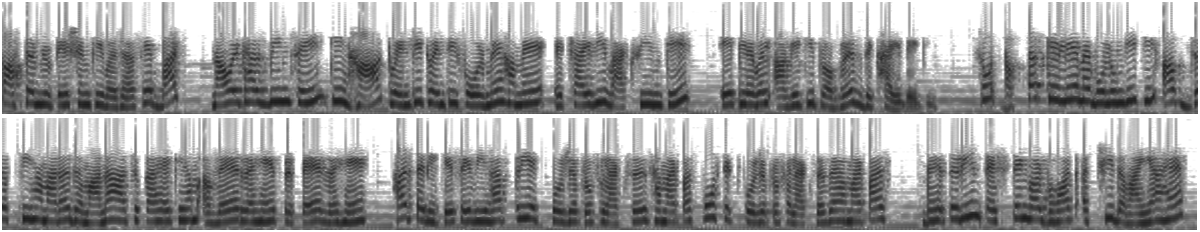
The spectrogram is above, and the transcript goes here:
फास्टर म्यूटेशन की वजह से। But now it has been saying कि हाँ 2024 में हमें एचआईवी वैक्सीन के एक लेवल आगे की प्रोग्रेस दिखाई देगी। सो so, तब तक के लिए मैं बोलूँगी कि अब जबकि हमारा जमाना आ चुका है कि हम अवेयर रहें प्रिपेयर रहें हर तरीके से we have pre exposure prophylaxis हमारे पास पोस्ट एक्सपोजर प्रोफिलैक्सिस है हमारे पास बेहतरीन टेस्टिंग और बहुत अच्छी दवाइयाँ हैं।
